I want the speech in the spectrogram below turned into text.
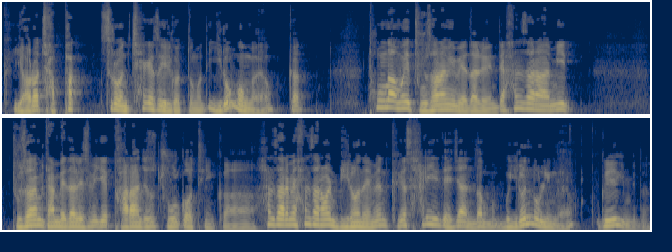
그 여러 잡학스러운 책에서 읽었던 건데 이런 건가요? 그러니까 통나무에 두 사람이 매달려 있는데 한 사람이 두 사람이 다 매달려 있으면 이게 가라앉아서 죽을 것 같으니까 한 사람이 한 사람을 밀어내면 그게 살인이 되지 않는다. 뭐, 뭐 이런 논리인가요? 그 얘기입니다.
